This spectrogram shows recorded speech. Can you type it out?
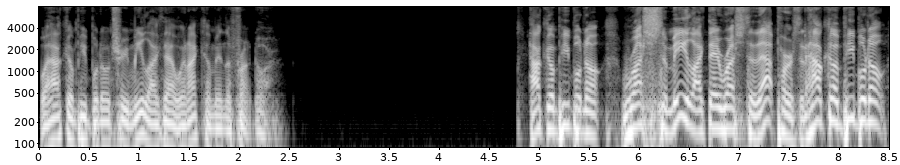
Well, how come people don't treat me like that when I come in the front door? How come people don't rush to me like they rush to that person? How come people don't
